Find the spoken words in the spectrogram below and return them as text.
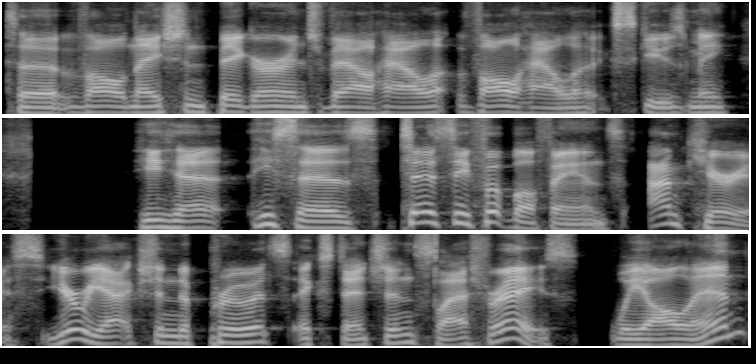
to Vol Nation, Big Orange Valhalla, Valhalla, excuse me. He ha- he says, Tennessee football fans, I'm curious your reaction to Pruitt's extension slash raise. We all in?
